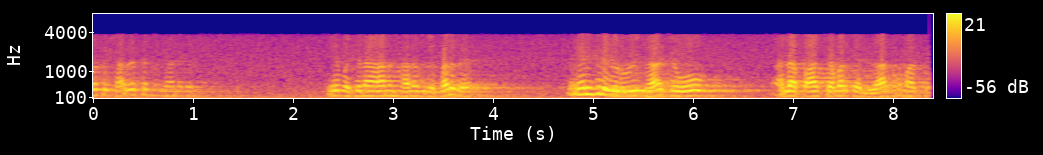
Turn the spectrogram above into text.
ہوا تو شادت نہیں جانے گئے یہ بچنا عام انسانوں کے لیے فرض ہے۔ لیکن اس لیے ضروری تھا کہ وہ اللہ پاک کے عمر کا انتظار فرماتے۔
